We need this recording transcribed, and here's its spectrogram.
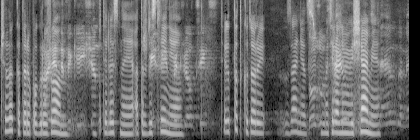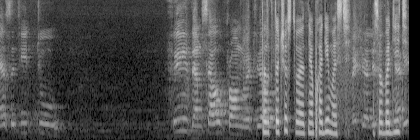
Человек, который погружен в телесные отождествления, тот, который занят материальными вещами, тот, кто чувствует необходимость освободить,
